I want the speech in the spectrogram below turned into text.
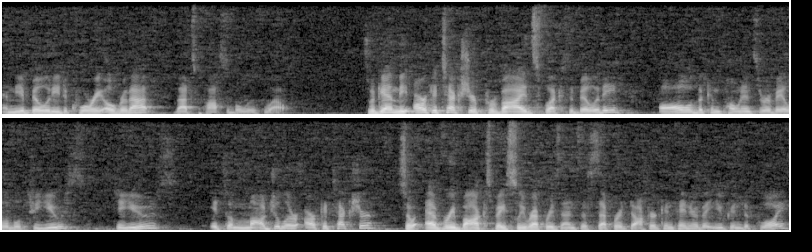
and the ability to query over that, that's possible as well. So again, the architecture provides flexibility. All of the components are available to use. To use. It's a modular architecture, so every box basically represents a separate Docker container that you can deploy,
